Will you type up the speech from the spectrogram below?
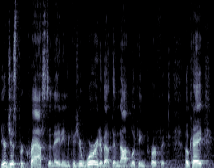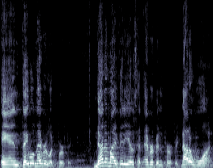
you're just procrastinating because you're worried about them not looking perfect okay? And they will never look perfect. None of my videos have ever been perfect. Not a one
